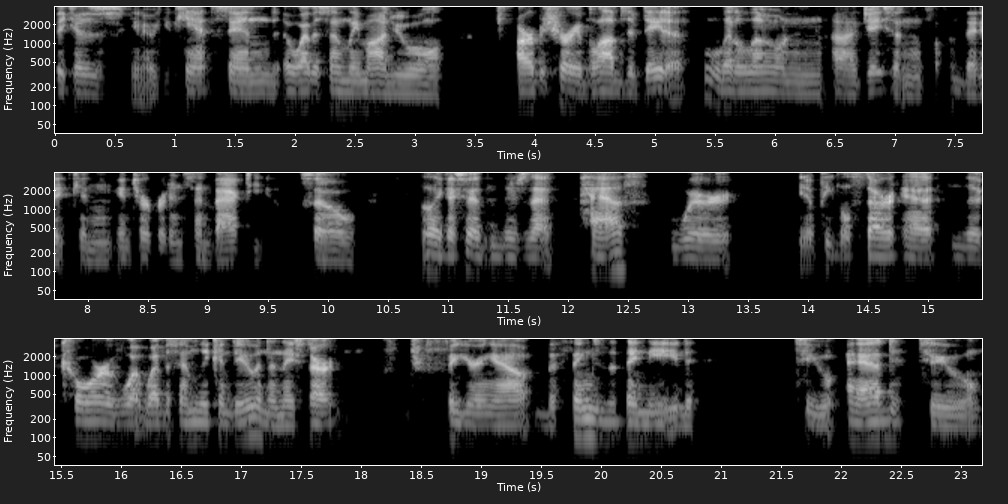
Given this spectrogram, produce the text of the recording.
because you know you can't send a WebAssembly module arbitrary blobs of data, let alone uh, JSON that it can interpret and send back to you. So, like I said, there's that path where you know people start at the core of what WebAssembly can do, and then they start figuring out the things that they need to add to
